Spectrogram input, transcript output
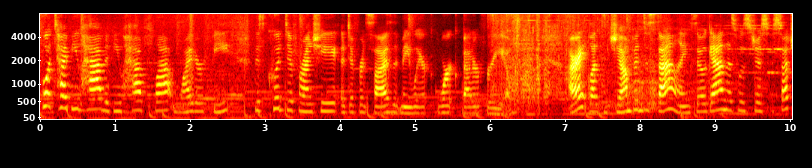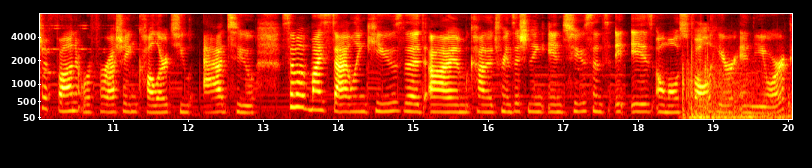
foot type you have. If you have flat, wider feet, this could differentiate a different size that may work, work better for you. All right, let's jump into styling. So again, this was just such a fun, refreshing color to add to some of my styling cues that I'm kind of transitioning into since it is almost fall here in New York.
